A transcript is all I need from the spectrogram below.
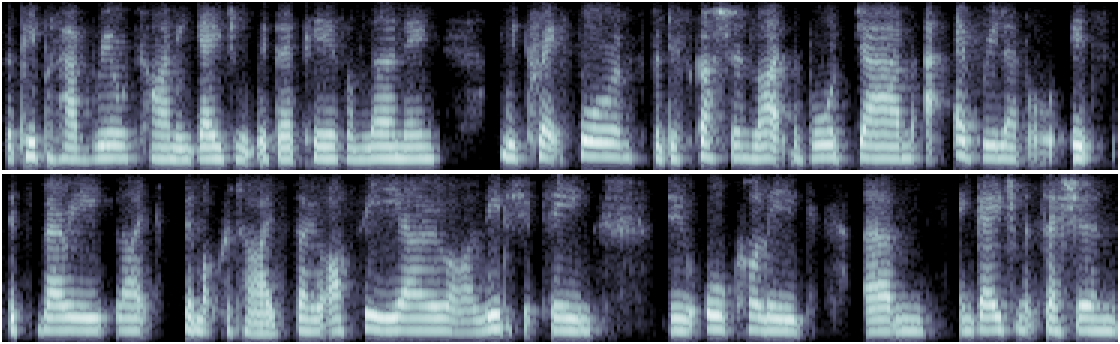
so people have real-time engagement with their peers on learning. We create forums for discussion like the board jam at every level. It's it's very like democratized. So our CEO, our leadership team do all colleague um, engagement sessions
